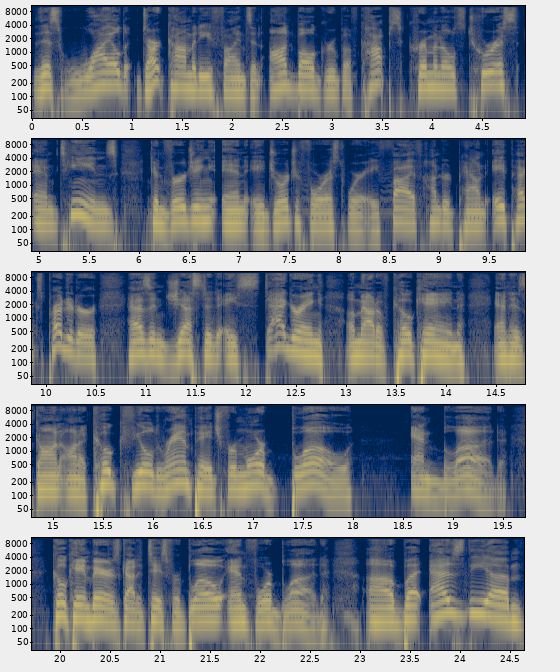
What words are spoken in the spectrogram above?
this wild, dark comedy finds an oddball group of cops, criminals, tourists, and teens converging in a Georgia forest where a 500 pound apex predator has ingested a staggering amount of cocaine and has gone on a coke fueled rampage for more blow and blood. Cocaine Bear's got a taste for blow and for blood. Uh, but as the um,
